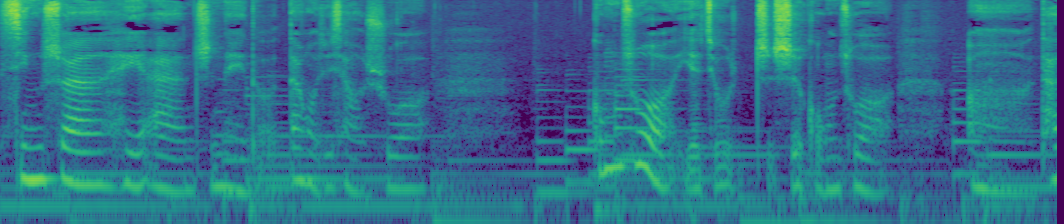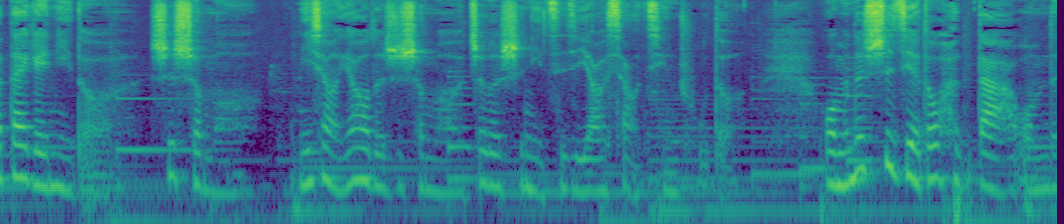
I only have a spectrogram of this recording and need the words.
心酸、黑暗之类的，但我就想说，工作也就只是工作，嗯，它带给你的是什么？你想要的是什么？这个是你自己要想清楚的。我们的世界都很大，我们的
